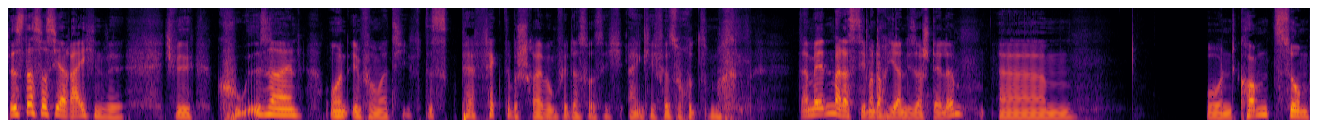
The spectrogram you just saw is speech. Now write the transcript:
das ist das, was ich erreichen will. Ich will cool sein und informativ. Das ist perfekte Beschreibung für das, was ich eigentlich versuche zu machen. Dann beenden wir das Thema doch hier an dieser Stelle. Ähm, und kommt zum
